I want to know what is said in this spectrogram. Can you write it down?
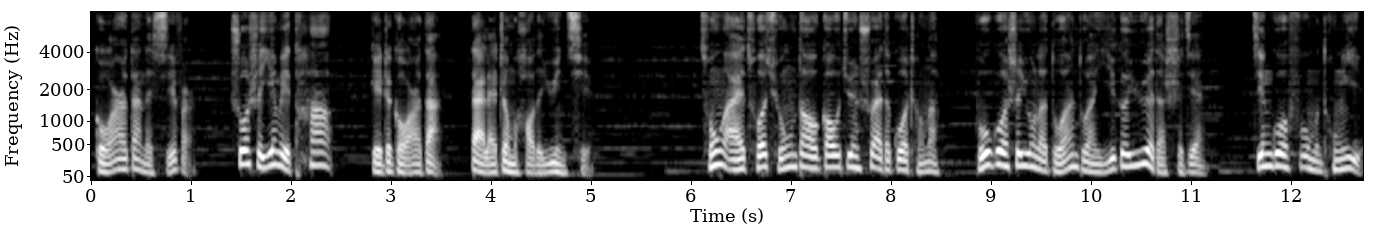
狗二蛋的媳妇儿，说是因为他给这狗二蛋带来这么好的运气。从矮矬穷到高俊帅的过程呢，不过是用了短短一个月的时间。经过父母同意，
